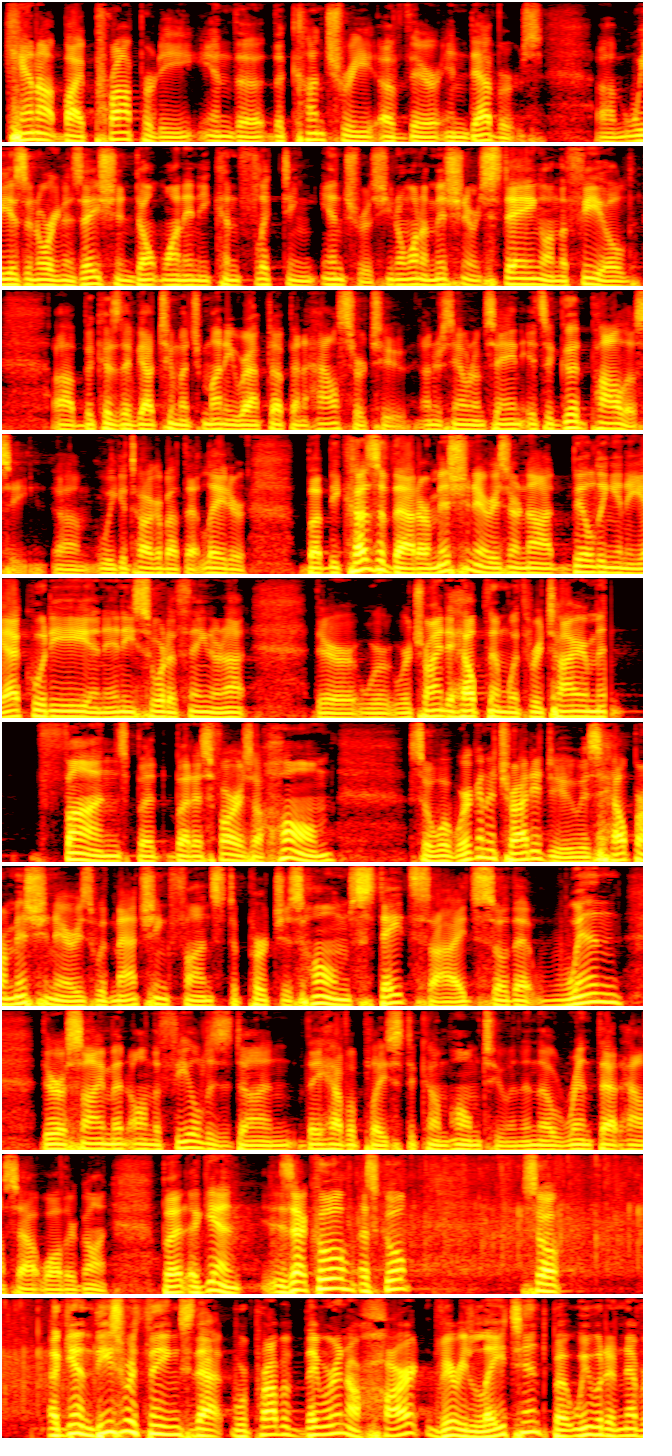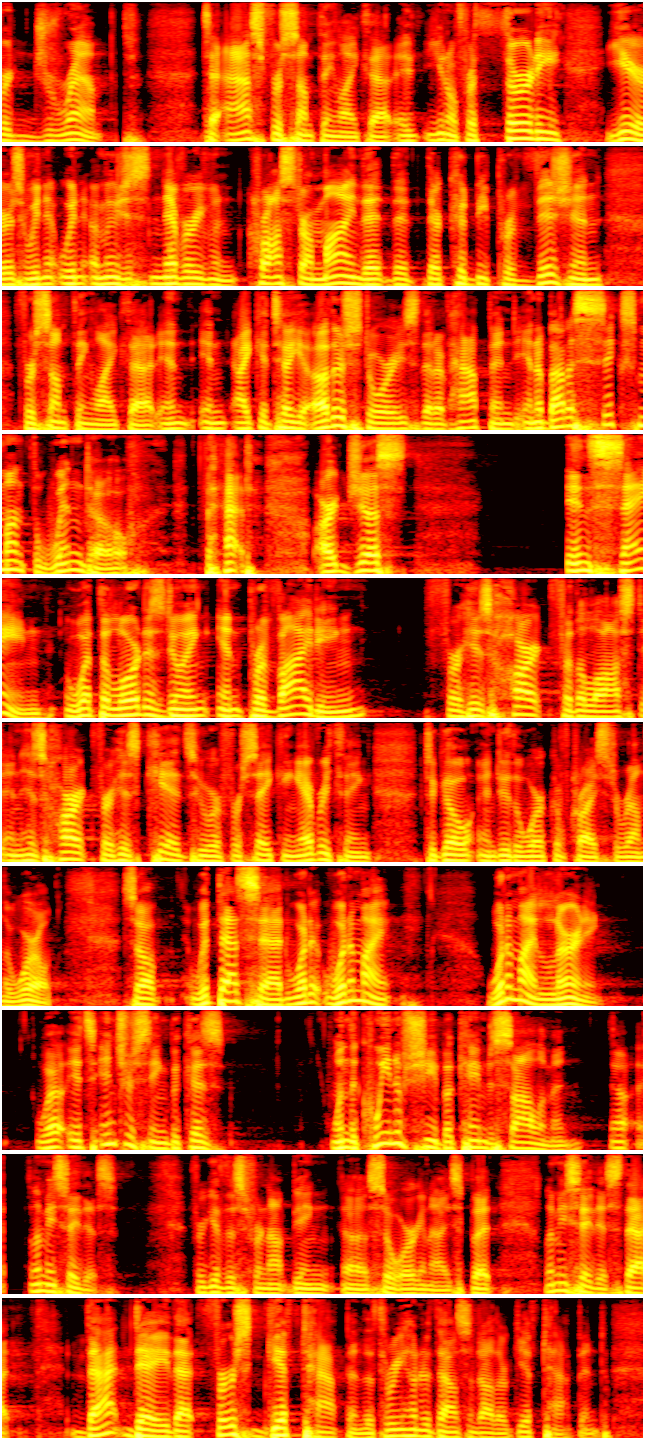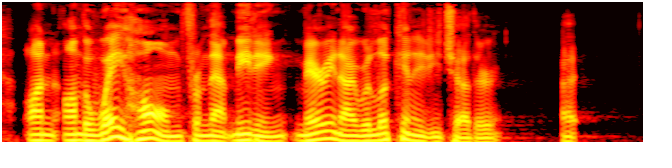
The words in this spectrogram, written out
cannot buy property in the, the country of their endeavors. Um, we as an organization don't want any conflicting interests. You don't want a missionary staying on the field uh, because they've got too much money wrapped up in a house or two. Understand what I'm saying? It's a good policy. Um, we could talk about that later. But because of that, our missionaries are not building any equity and any sort of thing. They're not. They're, we're, we're trying to help them with retirement funds, but, but as far as a home, so, what we're going to try to do is help our missionaries with matching funds to purchase homes stateside so that when their assignment on the field is done, they have a place to come home to, and then they'll rent that house out while they're gone. But again, is that cool? That's cool. So, again, these were things that were probably they were in our heart, very latent, but we would have never dreamt to ask for something like that. You know, for 30 years, we, we, I mean, we just never even crossed our mind that, that there could be provision for something like that. And, and I could tell you other stories that have happened in about a six month window that are just insane what the Lord is doing in providing for his heart for the lost and his heart for his kids who are forsaking everything to go and do the work of Christ around the world. So, with that said, what, what, am I, what am I learning? Well, it's interesting because when the Queen of Sheba came to Solomon, now, let me say this. Forgive this for not being uh, so organized, but let me say this that that day, that first gift happened, the $300,000 gift happened. On, on the way home from that meeting, Mary and I were looking at each other. I,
